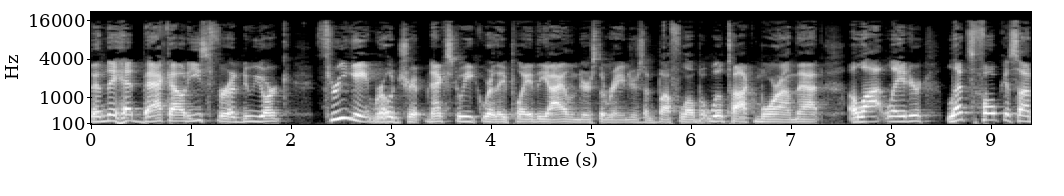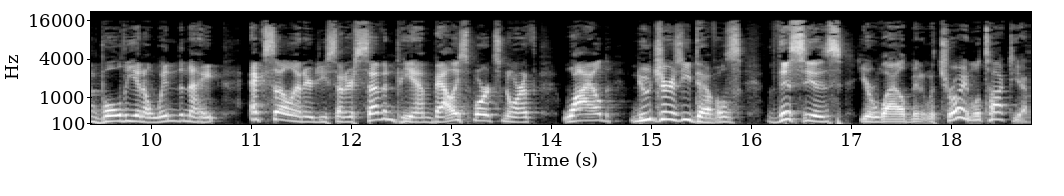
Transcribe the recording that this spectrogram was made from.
Then they head back out east for a New York three game road trip next week where they play the Islanders, the Rangers, and Buffalo. But we'll talk more on that a lot later. Let's focus on Boldy and a win tonight. Xcel Energy Center, 7 p.m., Bally Sports North, Wild, New Jersey Devils. This is your Wild Minute with Troy, and we'll talk to you.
